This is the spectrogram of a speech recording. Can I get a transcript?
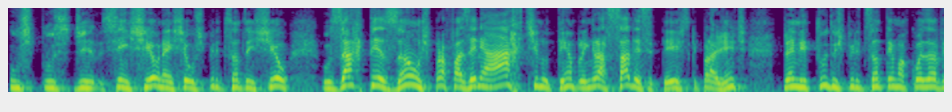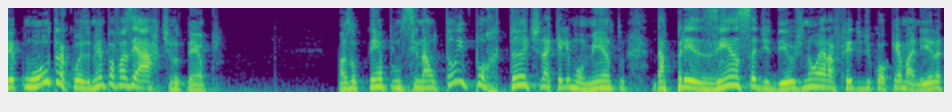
os, os de, se encheu, né? Encheu, o Espírito Santo encheu os artesãos para fazerem a arte no templo. É engraçado esse texto, que para a gente, plenitude do Espírito Santo tem uma coisa a ver com outra coisa, mesmo para fazer arte no templo. Mas o templo, um sinal tão importante naquele momento da presença de Deus, não era feito de qualquer maneira,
